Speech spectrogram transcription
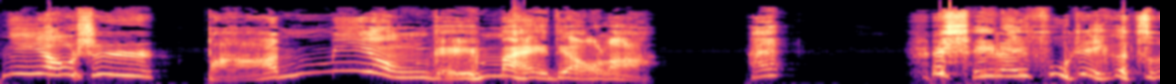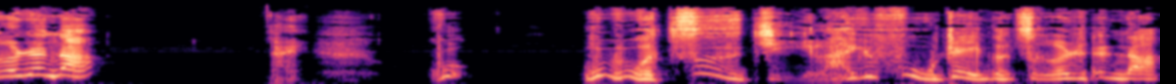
你要是把命给卖掉了，哎，谁来负这个责任呢？哎，我我自己来负这个责任呢。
